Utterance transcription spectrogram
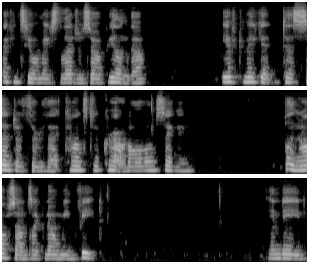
I can see what makes the legend so appealing, though. You have to make it to the center through that constant crowd all while singing. Pulling it off sounds like no mean feat. Indeed.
